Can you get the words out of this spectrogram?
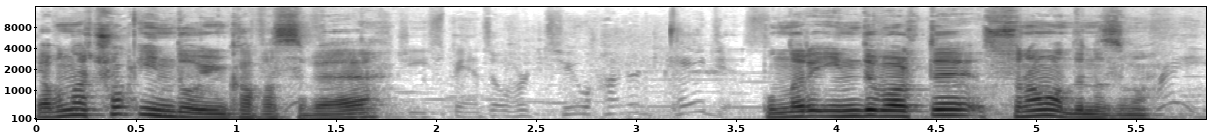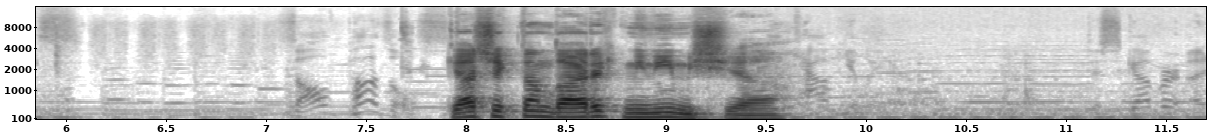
Ya bunlar çok indie oyun kafası be. G spans over 200 pages. Bunları Indie World'de sunamadınız mı? Gerçekten Direct Mini'ymiş ya. Calculate. Discover a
